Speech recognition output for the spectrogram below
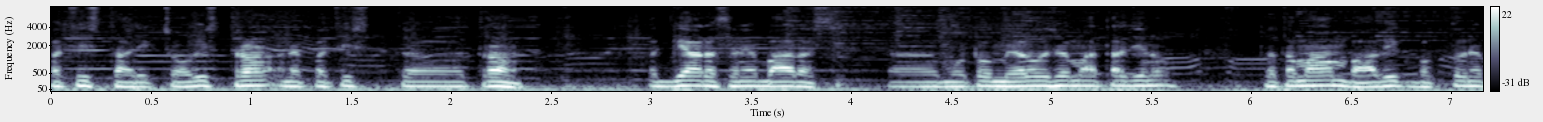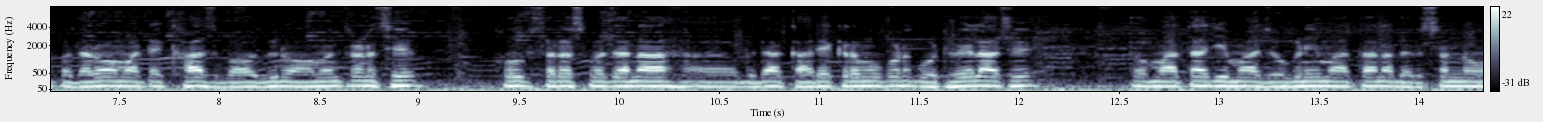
પચીસ તારીખ, ચોવીસ ત્રણ અને પચીસ ત્રણ. અગિયારસ અને બારસ. મોટો મેળો છે માતાજીનો. તો તમામ ભાવિક ભક્તોને પધારવા માટે ખાસ ભાવભીનું આમંત્રણ છે. ખૂબ સરસ મજાના બધા કાર્યક્રમો પણ ગોઠવેલા છે. તો માતાજી માં જોગણી માતાના દર્શનનો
